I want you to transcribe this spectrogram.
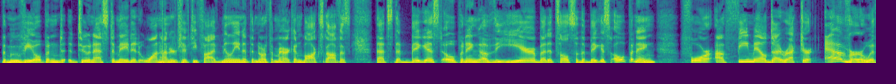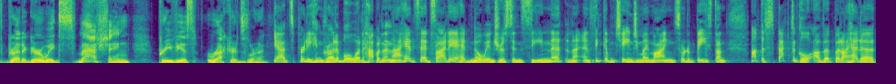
The movie opened to an estimated 155 million at the North American box office. That's the biggest opening of the year, but it's also the biggest opening for a female director ever with Greta Gerwig smashing previous records, Loren. Yeah, it's pretty incredible what happened. And I had said Friday I had no interest in seeing it. And I, I think I'm changing my mind sort of based on not the spectacle of it, but I had a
